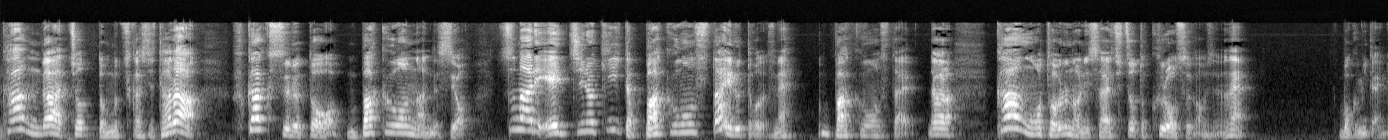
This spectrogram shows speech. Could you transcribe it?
感がちょっと難しい。ただ、深くすると爆音なんですよ。つまり、エッジの効いた爆音スタイルってことですね。爆音スタイル。だから、缶を取るのに最初ちょっと苦労するかもしれないね。僕みたいに。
